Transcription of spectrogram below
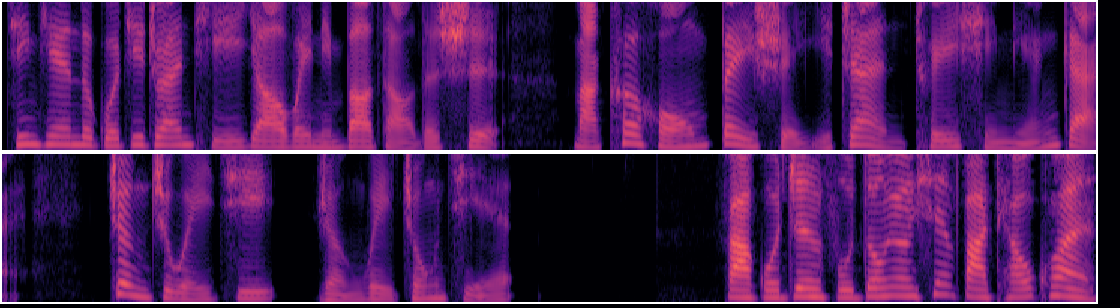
今天的国际专题要为您报道的是：马克宏背水一战推行年改，政治危机仍未终结。法国政府动用宪法条款，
